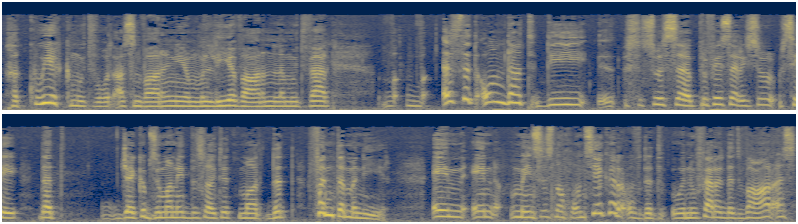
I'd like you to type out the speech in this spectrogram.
gekweek moet word as en waarin hulle 'n milieu waarin hulle moet werk is dit omdat die soos 'n uh, professor sê dat Jacob Zuma net besluit het maar dit vind 'n manier. En en mense is nog onseker of dit in hoeverre dit waar is.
